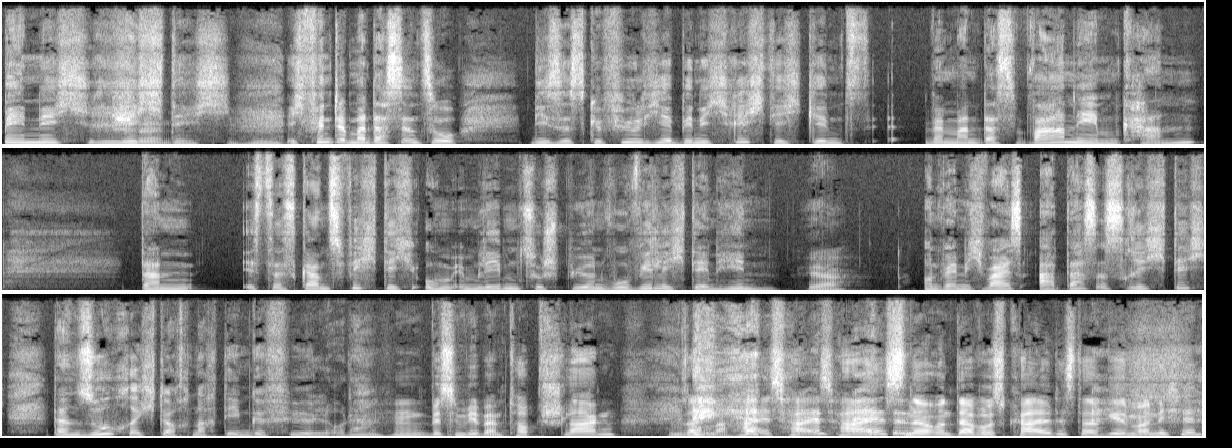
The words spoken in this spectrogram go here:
bin ich richtig. Mhm. Ich finde immer, das sind so, dieses Gefühl, hier bin ich richtig, wenn man das wahrnehmen kann, dann ist das ganz wichtig, um im Leben zu spüren, wo will ich denn hin? Ja. Und wenn ich weiß, ah, das ist richtig, dann suche ich doch nach dem Gefühl, oder? Mhm, ein bisschen wie beim Topfschlagen. Dann sagt man heiß, heiß, heiß, ne? Und da, wo es kalt ist, da gehen wir nicht hin.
